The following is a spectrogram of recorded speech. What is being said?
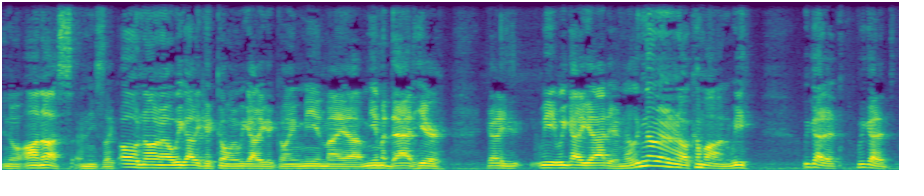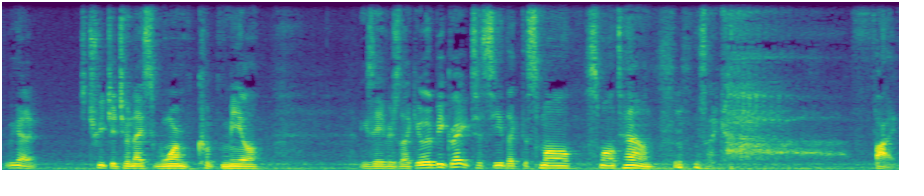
you know, on us. And he's like, "Oh no, no, we got to get going. We got to get going. Me and my uh, me and my dad here. Got to we we got to get out of here." And they're like, "No, no, no, no. Come on. We we got to we got to we got to treat you to a nice warm cooked meal." Xavier's like, "It would be great to see like the small small town." he's like, ah, "Fine."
